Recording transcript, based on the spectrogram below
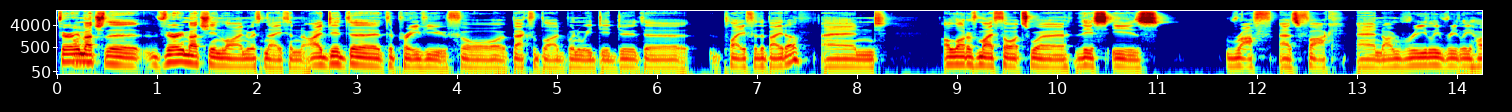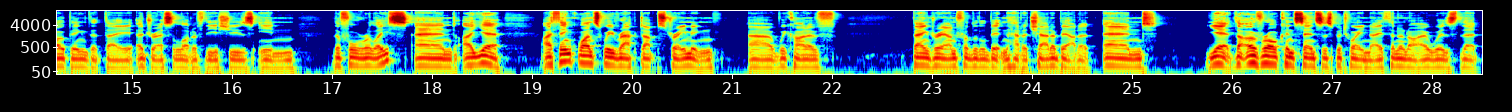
Very much the very much in line with Nathan. I did the the preview for Back 4 Blood when we did do the play for the beta, and a lot of my thoughts were this is rough as fuck, and I'm really really hoping that they address a lot of the issues in the full release. And uh, yeah, I think once we wrapped up streaming, uh, we kind of banged around for a little bit and had a chat about it. And yeah, the overall consensus between Nathan and I was that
